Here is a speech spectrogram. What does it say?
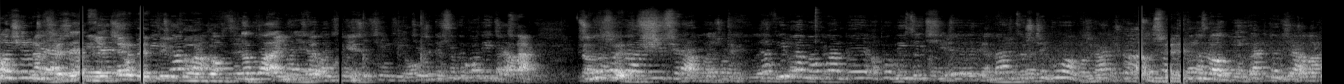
Może się ludzie żeby Nie tylko do. Dokładnie, Nie, działać według mnie. przedsięwzięcie, żeby się wypowiedziała. Ta firma mogłaby opowiedzieć e, bardzo szczegółowo, tak? Co są technologie, jak to działa.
